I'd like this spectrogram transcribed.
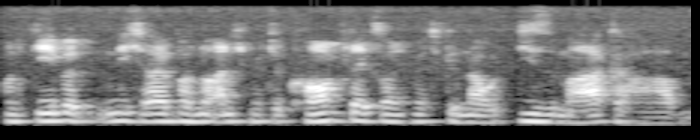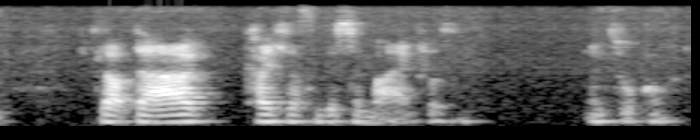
und gebe nicht einfach nur an, ich möchte Cornflakes, sondern ich möchte genau diese Marke haben. Ich glaube, da kann ich das ein bisschen beeinflussen in Zukunft.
